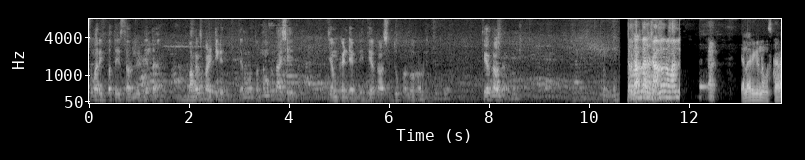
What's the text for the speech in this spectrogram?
ಸುಮಾರು ಇಪ್ಪತ್ತೈದು ಸಾವಿರ ಲೀಡ್ದಿಂದ ಕಾಂಗ್ರೆಸ್ ಪಾರ್ಟಿಗೆ ಅನ್ನುವಂಥದ್ದು ನಮಗೊಂದು ಆಸೆ ಇದೆ ಜಮಖಂಡಿ ಆಗಲಿ ತೀರ್ದಾಳ ಸಿದ್ದು ಕೊಲ್ಲೂರು ಅವ್ರು ನಿಂತಿದ್ರು ಎಲ್ಲರಿಗೂ ನಮಸ್ಕಾರ.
